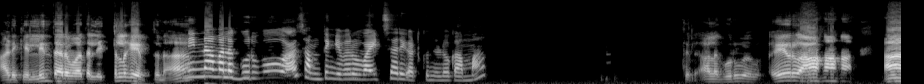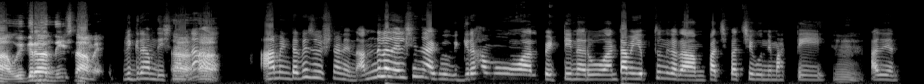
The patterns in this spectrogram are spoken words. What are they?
ఆడికి వెళ్ళిన తర్వాత లిటరల్గా చెప్తున్నా. నిన్న వాళ్ళ గురువు సంథింగ్ ఎవరు వైట్ సారీ కట్టుకున్నాడు ఒక అమ్మ. వాళ్ళ గురువు ఎవరు? విగ్రహం తీసిన ఆమె. విగ్రహం తీసిన. ఆమె ఇంటర్వ్యూ చూసిన నేను. అందులో తెలిసింది నాకు విగ్రహము వాళ్ళు పెట్టినారు అంటే ఆమె చెప్తుంది కదా పచ్చి పచ్చిగా ఉంది మట్టి అది అని.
